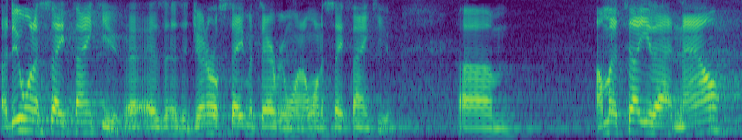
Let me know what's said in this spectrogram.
I do want to say thank you. As, as a general statement to everyone, I want to say thank you. Um, I'm going to tell you that now.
